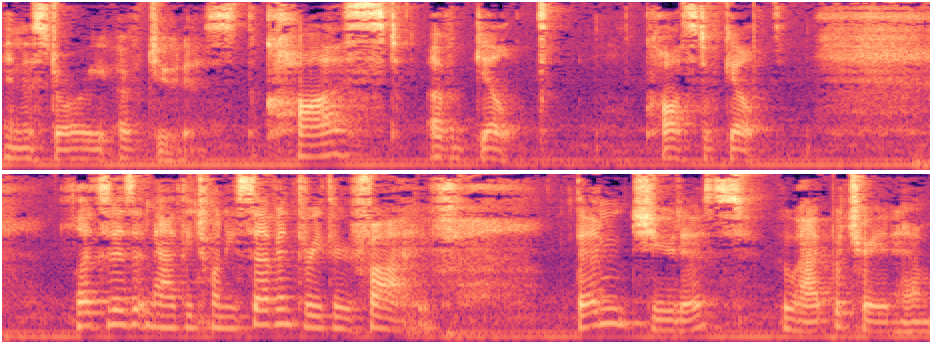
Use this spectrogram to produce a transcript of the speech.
in the story of Judas. The cost of guilt cost of guilt. Let's visit Matthew 27 3 through 5. Then Judas, who had betrayed him,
